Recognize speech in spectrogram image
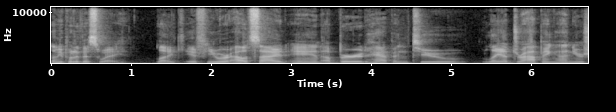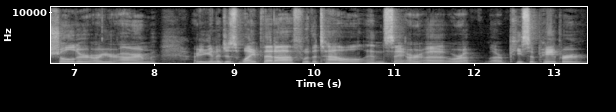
Let me put it this way. Like if you were outside and a bird happened to lay a dropping on your shoulder or your arm, are you going to just wipe that off with a towel and say, or a, or a, or a piece of paper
